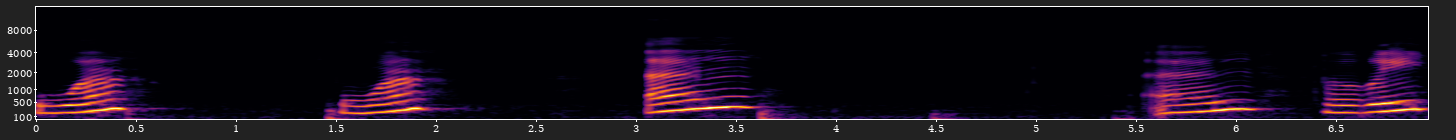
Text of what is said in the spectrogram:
و و ال ال غي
